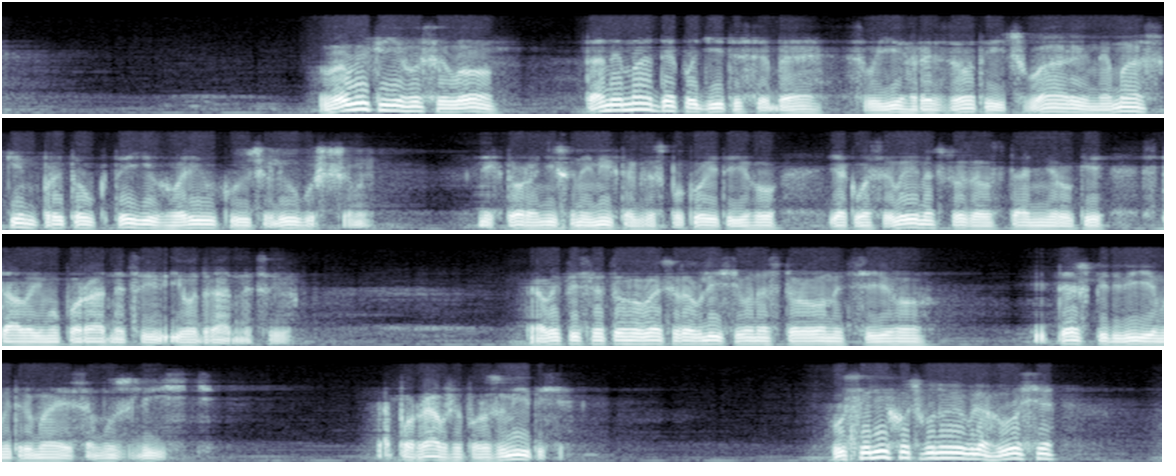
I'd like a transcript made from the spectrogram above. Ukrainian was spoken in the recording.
Велике його село, та нема де подіти себе, свої гризоти і чвари, нема з ким притовкти їх горілкою чи любощами. Ніхто раніше не міг так заспокоїти його, як Василина, що за останні роки стала йому порадницею і одрадницею. Але після того вечора в лісі вона сторониться його і теж під віями тримає саму злість. А пора вже порозумітися. У селі, хоч воно і вляглося,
